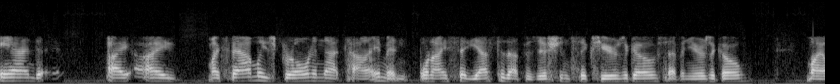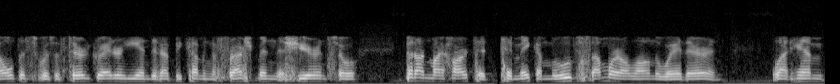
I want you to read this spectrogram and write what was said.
And I, I, my family's grown in that time. And when I said yes to that position six years ago, seven years ago, my oldest was a third grader. He ended up becoming a freshman this year. And so it's been on my heart to, to make a move somewhere along the way there and let him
